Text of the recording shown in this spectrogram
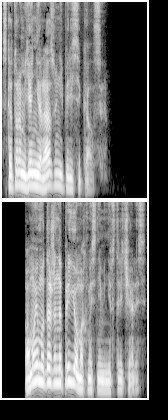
с которым я ни разу не пересекался. По-моему, даже на приемах мы с ними не встречались.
